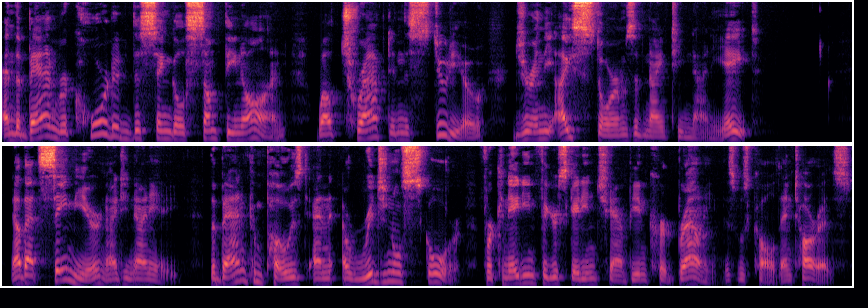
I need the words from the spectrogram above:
And the band recorded the single Something On while trapped in the studio during the ice storms of 1998. Now, that same year, 1998, the band composed an original score for Canadian figure skating champion Kurt Browning. This was called Antares.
